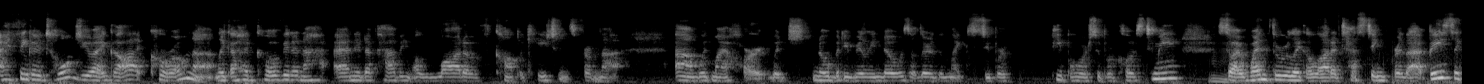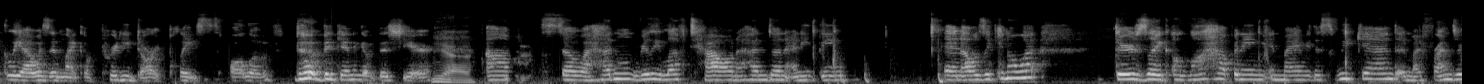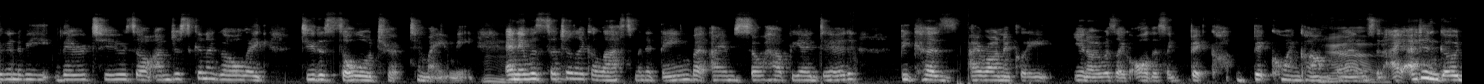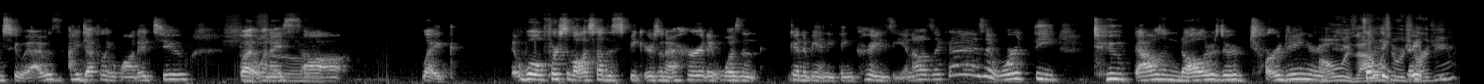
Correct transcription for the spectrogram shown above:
I think I told you I got Corona. Like I had COVID, and I ended up having a lot of complications from that um, with my heart, which nobody really knows other than like super people who are super close to me. Mm. So I went through like a lot of testing for that. Basically, I was in like a pretty dark place all of the beginning of this year. Yeah. Um, so I hadn't really left town. I hadn't done anything. And I was like, you know what? There's like a lot happening in Miami this weekend, and my friends are going to be there too. So I'm just going to go like do the solo trip to Miami. Mm. And it was such a like a last minute thing, but I am so happy I did because ironically you know, it was like all this like Bitcoin conference, yeah. and I, I didn't go to it. I was I definitely wanted to, but when I saw, like, well, first of all, I saw the speakers and I heard it wasn't going to be anything crazy, and I was like, eh, is it worth the two thousand dollars they're charging? Or oh, is that how much they were charging?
